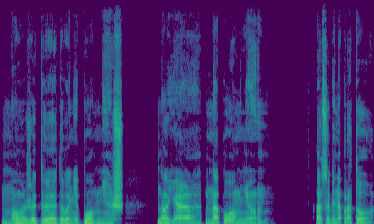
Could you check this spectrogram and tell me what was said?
Может, ты этого не помнишь, но я напомню. Особенно про то,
